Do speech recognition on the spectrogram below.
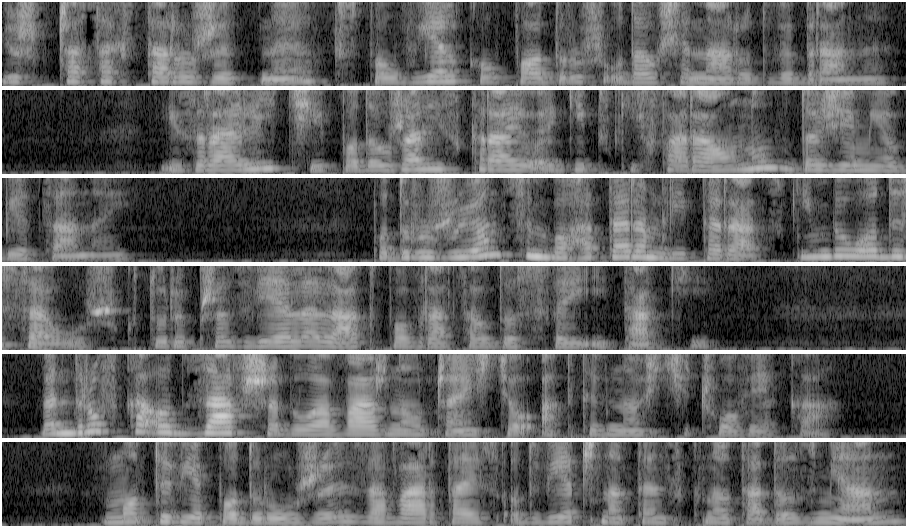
Już w czasach starożytnych w swą wielką podróż udał się naród wybrany. Izraelici podążali z kraju egipskich faraonów do ziemi obiecanej. Podróżującym bohaterem literackim był Odyseusz, który przez wiele lat powracał do swej Itaki. Wędrówka od zawsze była ważną częścią aktywności człowieka. W motywie podróży zawarta jest odwieczna tęsknota do zmian,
